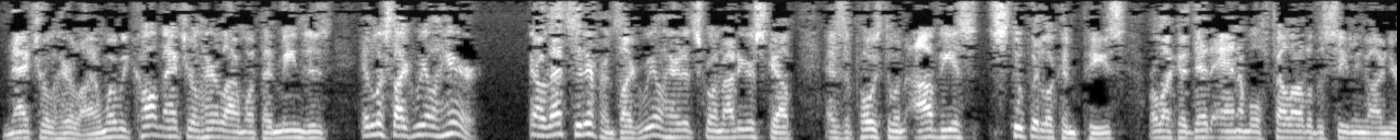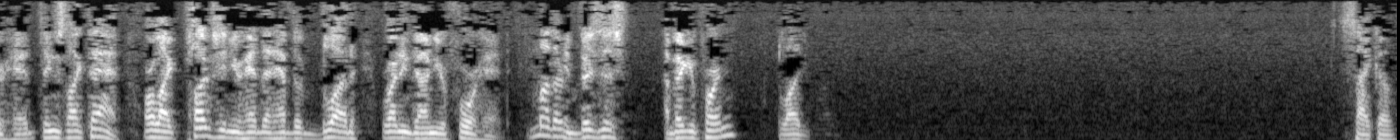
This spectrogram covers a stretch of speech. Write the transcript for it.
natural hairline. And when we call natural hairline, what that means is it looks like real hair. You know, that's the difference, like real hair that's growing out of your scalp as opposed to an obvious, stupid looking piece or like a dead animal fell out of the ceiling on your head, things like that. Or like plugs in your head that have the blood running down your forehead. Mother. In business, I beg your pardon? Blood. Psycho.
